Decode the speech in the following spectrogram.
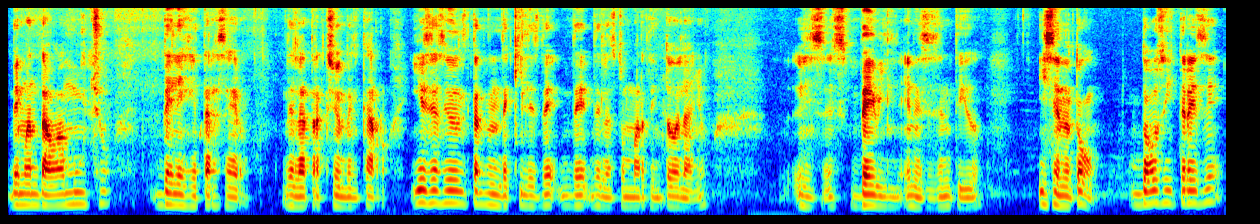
demandaba mucho del eje trasero, de la tracción del carro. Y ese ha sido el talón de Aquiles de, de, de Aston Martin todo el año. Es, es, débil en ese sentido. Y se notó. 12 y 13,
